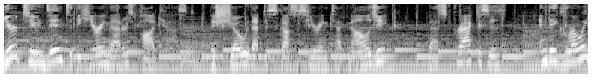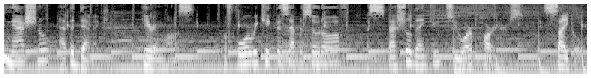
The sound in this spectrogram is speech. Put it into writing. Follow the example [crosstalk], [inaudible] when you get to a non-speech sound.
You're tuned in to the Hearing Matters podcast, the show that discusses hearing technology, best practices, and a growing national epidemic hearing loss. Before we kick this episode off, a special thank you to our partners Sycle,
